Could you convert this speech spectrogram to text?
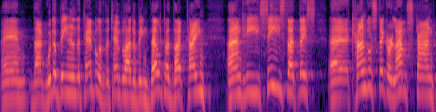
Um, that would have been in the temple if the temple had been built at that time. And he sees that this uh, candlestick or lampstand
